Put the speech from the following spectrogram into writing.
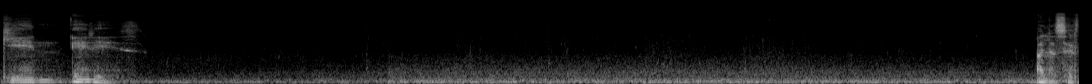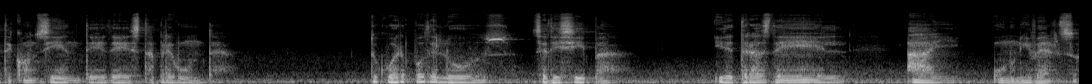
¿Quién eres? Al hacerte consciente de esta pregunta, tu cuerpo de luz se disipa y detrás de él hay un universo.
